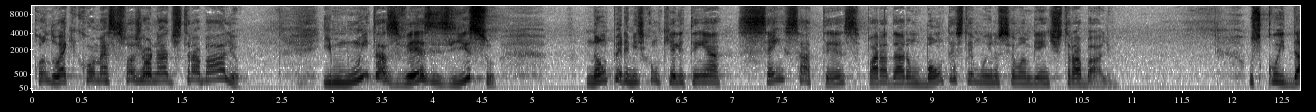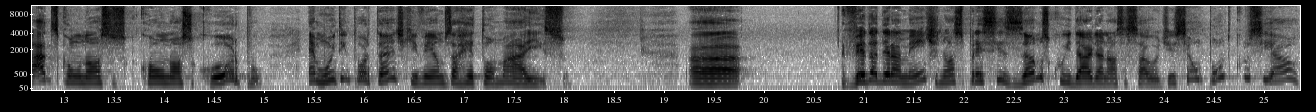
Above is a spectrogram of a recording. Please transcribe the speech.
quando é que começa a sua jornada de trabalho. E muitas vezes isso não permite com que ele tenha sensatez para dar um bom testemunho no seu ambiente de trabalho os cuidados com o, nosso, com o nosso corpo, é muito importante que venhamos a retomar isso. Ah, verdadeiramente, nós precisamos cuidar da nossa saúde. Isso é um ponto crucial.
